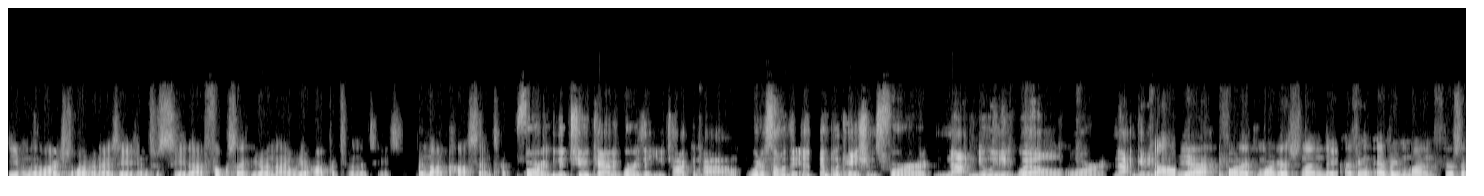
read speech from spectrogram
even the largest organization to see that folks like you and I, we are opportunities. We're not cost center. For the two categories that you talked about, what are some of the implications for not doing it well or not getting? Oh, yeah. For like mortgage lending, I think every month there's a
